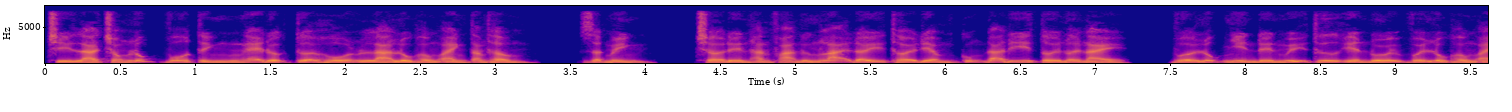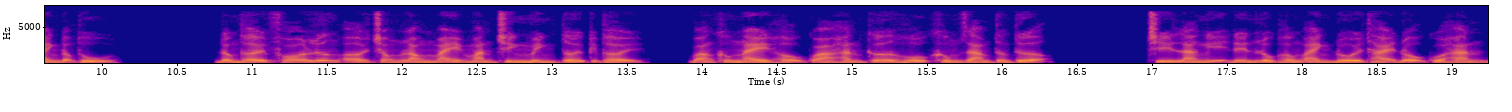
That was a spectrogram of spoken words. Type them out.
chỉ là trong lúc vô tình nghe được tựa hồ là Lục Hồng Anh tam thẩm, giật mình, chờ đến hắn phản ứng lại đây thời điểm cũng đã đi tới nơi này, vừa lúc nhìn đến Ngụy Thư Yên đối với Lục Hồng Anh động thủ. Đồng thời Phó Lương ở trong lòng may mắn chính mình tới kịp thời, bằng không này hậu quả hắn cơ hồ không dám tưởng tượng. Chỉ là nghĩ đến Lục Hồng Anh đối thái độ của hắn,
